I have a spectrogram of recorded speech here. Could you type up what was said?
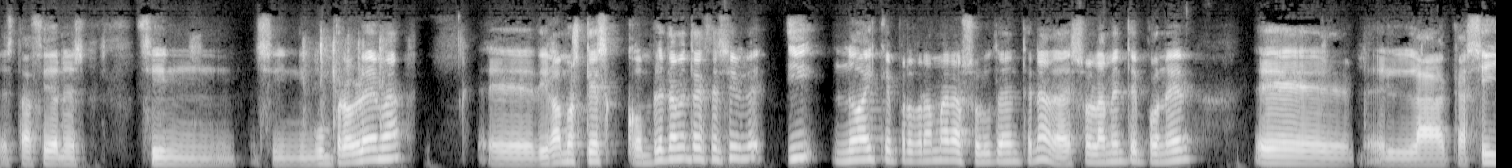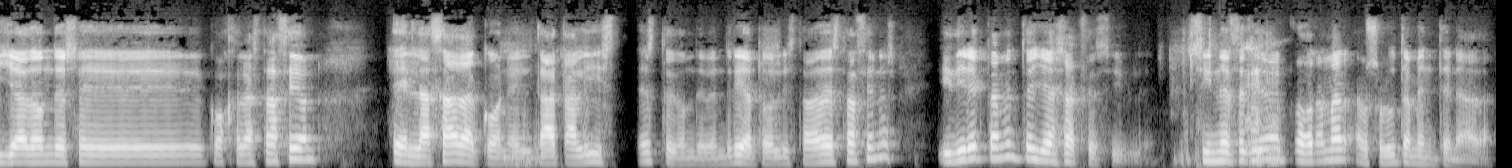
estaciones sin, sin ningún problema. Eh, digamos que es completamente accesible y no hay que programar absolutamente nada, es solamente poner eh, la casilla donde se coge la estación enlazada con el data list este donde vendría todo el listado de estaciones y directamente ya es accesible, sin necesidad de programar absolutamente nada.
